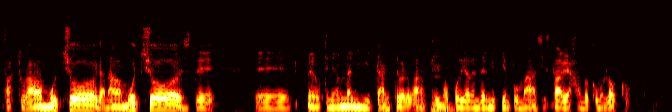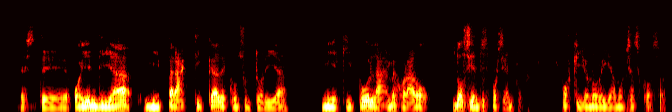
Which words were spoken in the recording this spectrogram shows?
Facturaba mucho, ganaba mucho, este, eh, pero tenía una limitante, ¿verdad? Que no podía vender mi tiempo más y estaba viajando como loco. Este, hoy en día, mi práctica de consultoría, mi equipo la ha mejorado 200%, porque yo no veía muchas cosas.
